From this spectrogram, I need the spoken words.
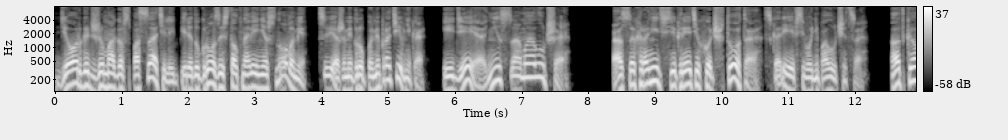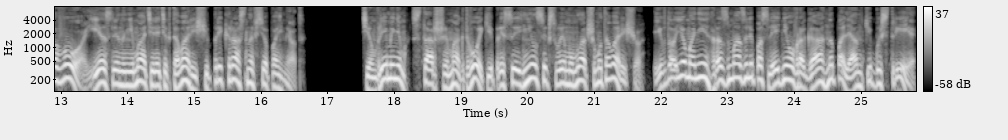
Дергать же магов-спасателей перед угрозой столкновения с новыми, свежими группами противника — идея не самая лучшая. А сохранить в секрете хоть что-то, скорее всего, не получится. От кого, если наниматель этих товарищей прекрасно все поймет? Тем временем старший маг двойки присоединился к своему младшему товарищу, и вдвоем они размазали последнего врага на полянке быстрее,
